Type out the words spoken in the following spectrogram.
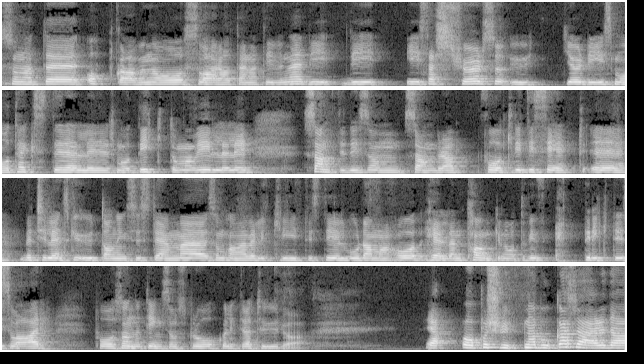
Sånn at eh, oppgavene og svaralternativene de, de, i seg sjøl så utgjør de små tekster eller små dikt, om man vil. eller Samtidig som Sambra får kritisert eh, det chilenske utdanningssystemet, som han er veldig kritisk til, man, og hele den tanken om at det fins ett riktig svar på sånne ting som språk og litteratur. Og, ja. og på slutten av boka så er det da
